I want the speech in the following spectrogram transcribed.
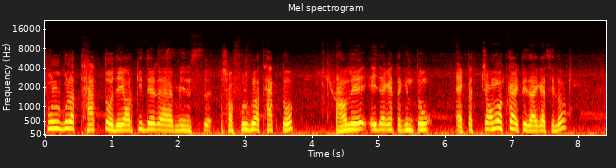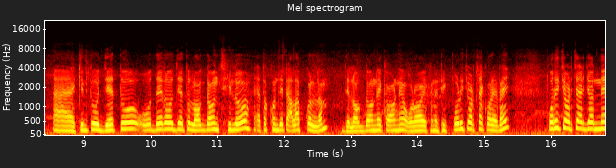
ফুলগুলো থাকতো যে অর্কিডের মিন্স সব ফুলগুলো থাকতো, তাহলে এই জায়গাটা কিন্তু একটা চমৎকার একটি জায়গা ছিল। কিন্তু যেহেতু ওদেরও যেহেতু লকডাউন ছিল, এতক্ষণ যেটা আলাপ করলাম, যে লকডাউনের কারণে ওরাও এখানে ঠিক পরিচর্যা করে নাই। পরিচর্যার জন্যে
